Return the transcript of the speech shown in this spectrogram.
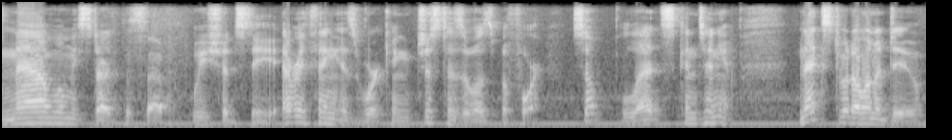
Now when we start this up, we should see everything is working just as it was before. So let's continue. Next, what I want to do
